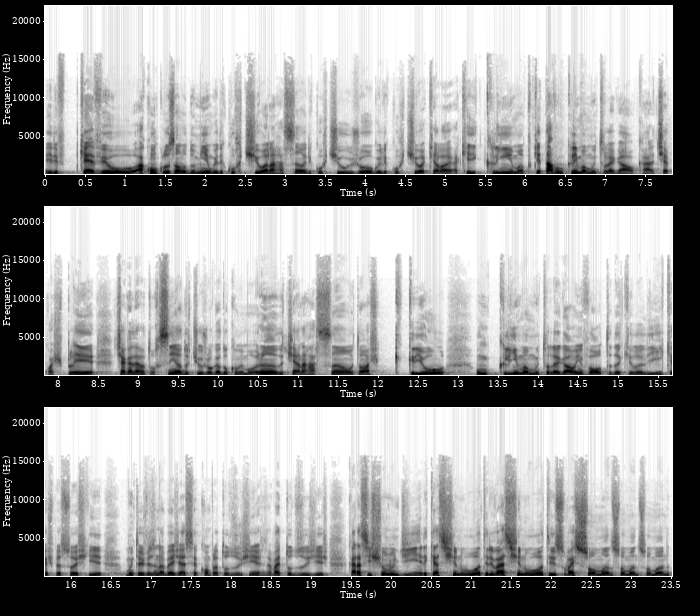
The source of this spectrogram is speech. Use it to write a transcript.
ele quer ver o, a conclusão no domingo, ele curtiu a narração, ele curtiu o jogo, ele curtiu aquela, aquele clima, porque tava um clima muito legal, cara. Tinha cosplay, tinha a galera torcendo, tinha o jogador comemorando, tinha a narração. Então acho que criou um clima muito legal em volta daquilo ali, que as pessoas que muitas vezes na BGS você compra todos os dias, você vai todos os dias. O cara assistiu num dia, ele quer assistir no outro, ele vai assistir no outro, e isso vai somando, somando, somando.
